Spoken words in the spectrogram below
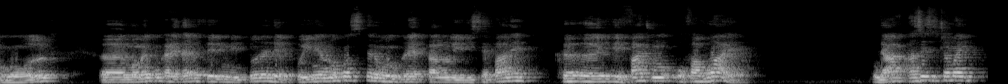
mult, uh, în momentul în care îi dai o fermitură de pâine, el nu consideră un drept al lui. Îi se pare că uh, îi faci un, o favoare. Da? Asta este cea mai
